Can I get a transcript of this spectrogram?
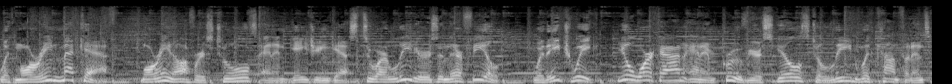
with Maureen Metcalf. Maureen offers tools and engaging guests who are leaders in their field. With each week, you'll work on and improve your skills to lead with confidence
